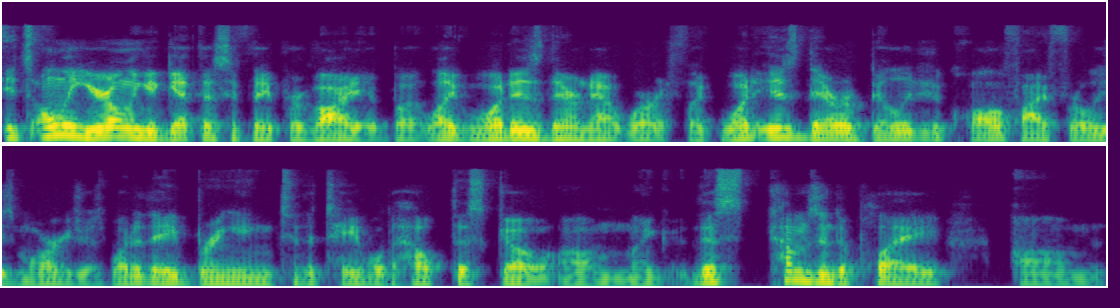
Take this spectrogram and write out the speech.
it's only you're only gonna get this if they provide it, but like, what is their net worth? Like, what is their ability to qualify for all these mortgages? What are they bringing to the table to help this go? Um, like this comes into play um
